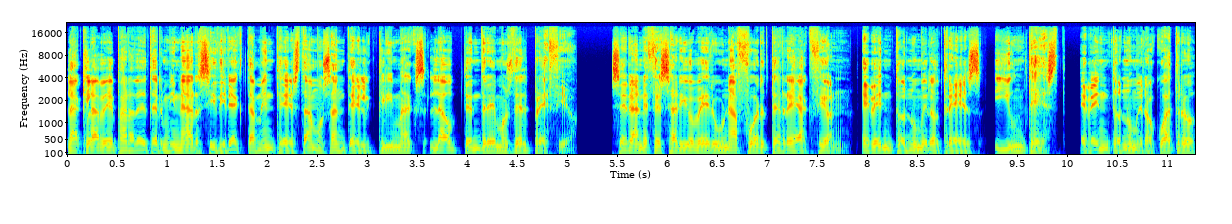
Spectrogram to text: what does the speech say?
La clave para determinar si directamente estamos ante el clímax la obtendremos del precio será necesario ver una fuerte reacción, evento número 3, y un test, evento número 4,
